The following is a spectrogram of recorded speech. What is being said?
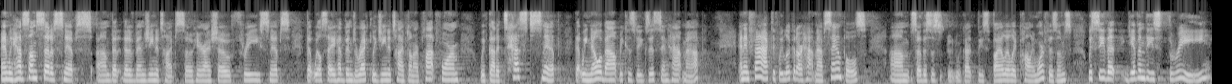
and we have some set of SNPs um, that, that have been genotyped. So here I show three SNPs that we'll say have been directly genotyped on our platform. We've got a test SNP that we know about because it exists in HapMap. And in fact, if we look at our HapMap samples, um, so this is, we've got these biallelic polymorphisms, we see that given these three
